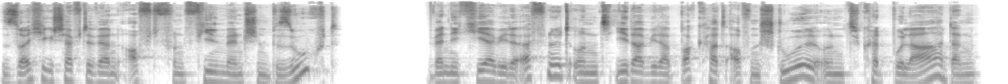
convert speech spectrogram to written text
Solche Geschäfte werden oft von vielen Menschen besucht wenn Ikea wieder öffnet und jeder wieder Bock hat auf einen Stuhl und Köttbullar, dann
